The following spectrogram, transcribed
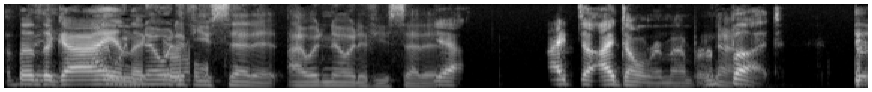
The, the guy I and would the know girl? it if you said it. I would know it if you said it. Yeah. I, do, I don't remember, No. but they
